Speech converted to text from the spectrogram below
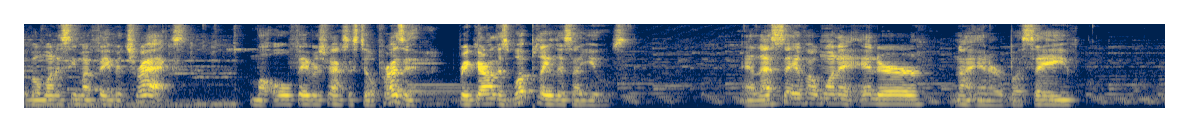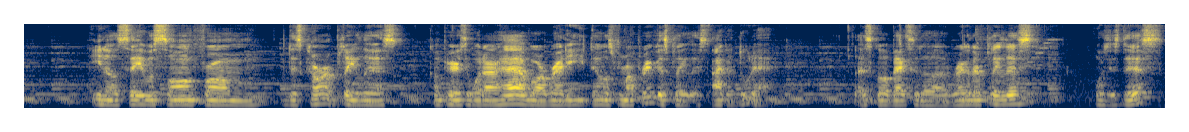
if I want to see my favorite tracks, my old favorite tracks are still present, regardless what playlist I use. And let's say if I want to enter, not enter, but save, you know, save a song from this current playlist compared to what I have already that was from my previous playlist, I could do that. Let's go back to the regular playlist, which is this.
